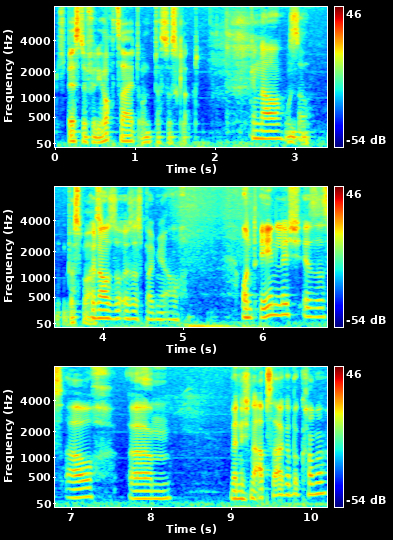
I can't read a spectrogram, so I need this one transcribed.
das Beste für die Hochzeit und dass das klappt. Genau und, so. Das war's. Genau so ist es bei mir auch. Und ähnlich ist es auch, ähm, wenn ich eine Absage bekomme,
